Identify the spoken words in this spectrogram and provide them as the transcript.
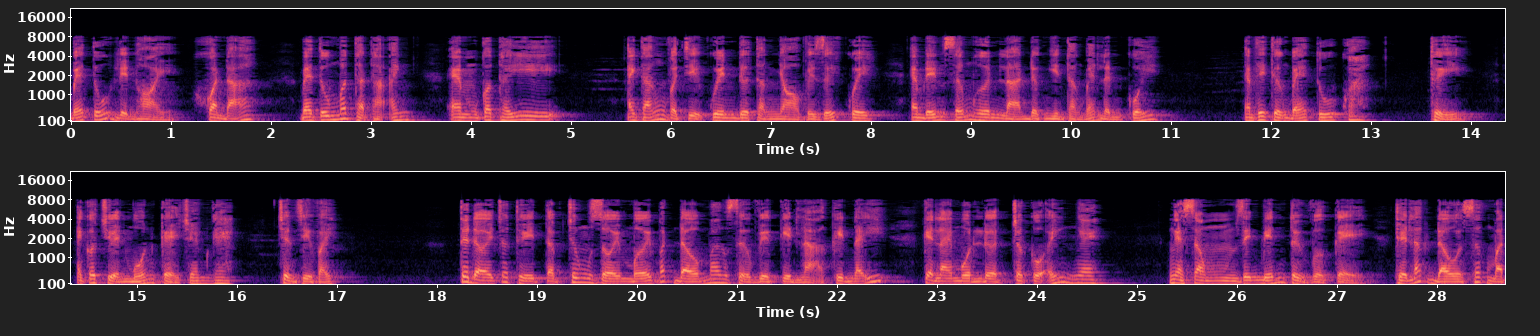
bé tú liền hỏi, khoan đã, bé tú mất thật hả anh? Em có thấy anh thắng và chị quyên đưa thằng nhỏ về dưới quê. Em đến sớm hơn là được nhìn thằng bé lần cuối. Em thấy thương bé tú quá. Thủy, anh có chuyện muốn kể cho em nghe. Chuyện gì vậy? Tôi đợi cho thủy tập trung rồi mới bắt đầu mang sự việc kỳ lạ khi nãy, kể lại một lượt cho cô ấy nghe. Nghe xong diễn biến tôi vừa kể thì lắc đầu sắc mặt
